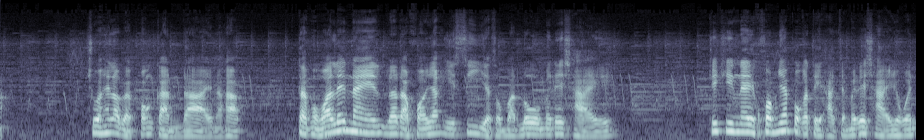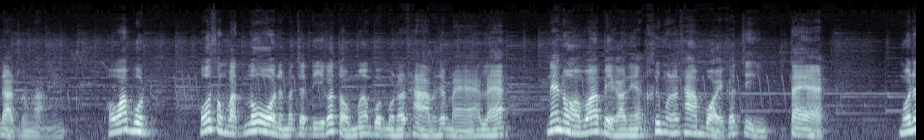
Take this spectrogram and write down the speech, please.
กช่วยให้เราแบบป้องกันได้นะครับ แต่ผมว่าเล่นในระดับความยากอีซี่อะสมบัติโล่ไม่ได้ใช้ จริงๆในความยากปกติอาจจะไม่ได้ใช้ยกเว้นดัดหลังเพราะว่าบนเพราะว่าสมบัติโล่เนี่ยมันจะดีก็ต่อเมื่อบนมนทามใช่ไหมและแน่นอนว่าเบรกอันเนี้ยขึ้นมนทามบ่อยก็จริง แต่มน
